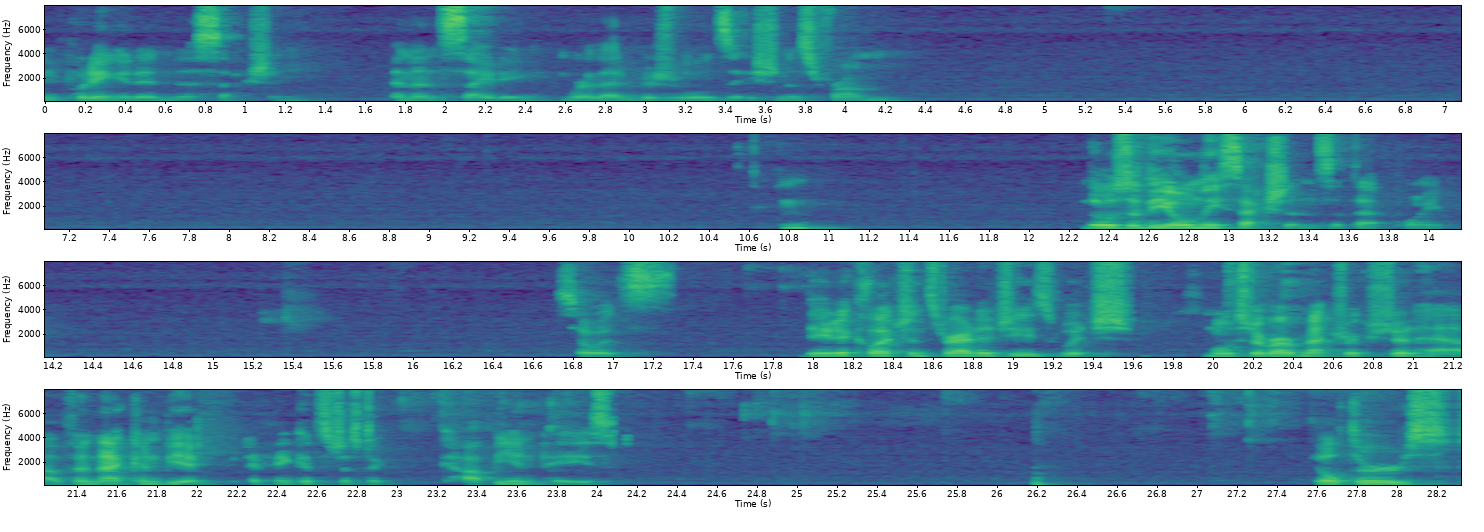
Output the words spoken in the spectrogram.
and putting it in this section and then citing where that visualization is from. And those are the only sections at that point. So it's data collection strategies, which most of our metrics should have, and that can be, a, I think it's just a copy and paste. Filters,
